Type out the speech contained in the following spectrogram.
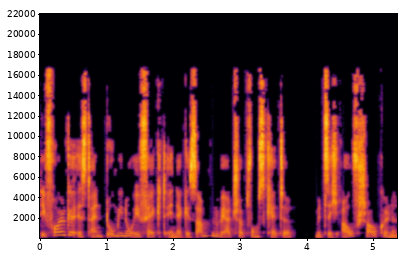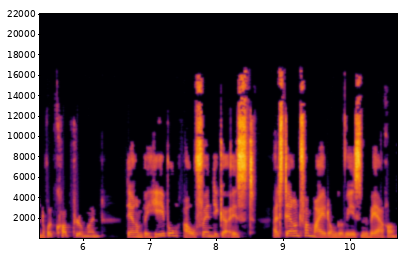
Die Folge ist ein Dominoeffekt in der gesamten Wertschöpfungskette mit sich aufschaukelnden Rückkopplungen, deren Behebung aufwendiger ist, als deren Vermeidung gewesen wäre.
